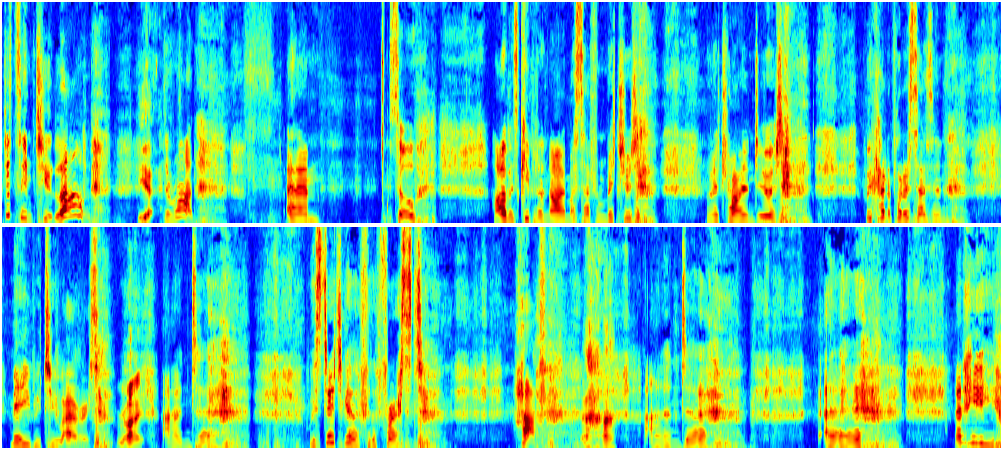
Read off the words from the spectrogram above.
just seemed too long. Yeah. the run. Um, so I was keeping an eye on myself and Richard I'm going to try and do it. We kind of put ourselves in maybe two hours. Right. And uh, we stayed together for the first half. Uh-huh. And uh, uh, then he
